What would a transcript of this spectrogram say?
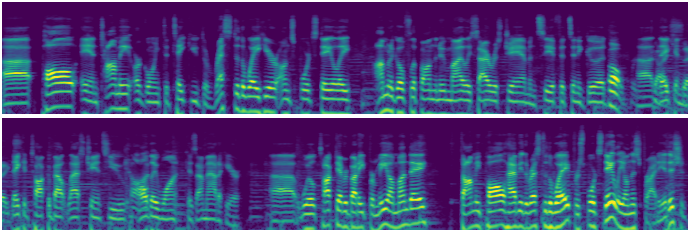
Uh, Paul and Tommy are going to take you the rest of the way here on Sports Daily. I'm gonna go flip on the new Miley Cyrus jam and see if it's any good. Oh, for uh, they can sakes. they can talk about Last Chance U all they want because I'm out of here. Uh, we'll talk to everybody for me on Monday. Tommy, Paul, have you the rest of the way for Sports Daily on this Friday edition.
